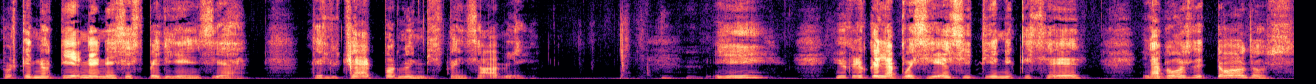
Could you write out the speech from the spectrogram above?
porque no tienen esa experiencia de luchar por lo indispensable. Y yo creo que la poesía sí tiene que ser la voz de todos,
